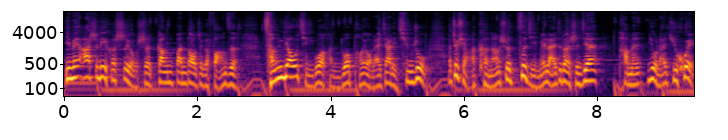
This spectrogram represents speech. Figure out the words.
因为阿什利和室友是刚搬到这个房子，曾邀请过很多朋友来家里庆祝，啊，就想啊，可能是自己没来这段时间，他们又来聚会。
